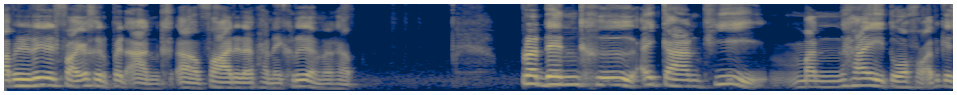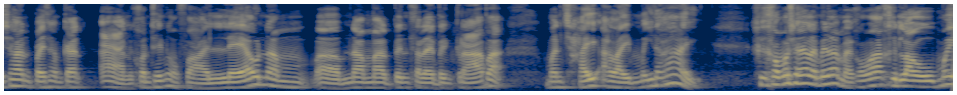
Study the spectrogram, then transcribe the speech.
arbitrary read file ก็คือเป็นอ่านไฟล์ใดๆภายในเครื่องนะครับ ประเด็นคือไอการที่มันให้ตัวของแอปพลิเคชันไปทำการอ่าน content ของไฟล์ แล้วนำเอ่อนำมาเป็นแสดงเป็นกราฟอะ่ะมันใช้อะไรไม่ได้ คือคำว่าใช้อะไรไม่ได้หมายความว่า คือเราไม่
